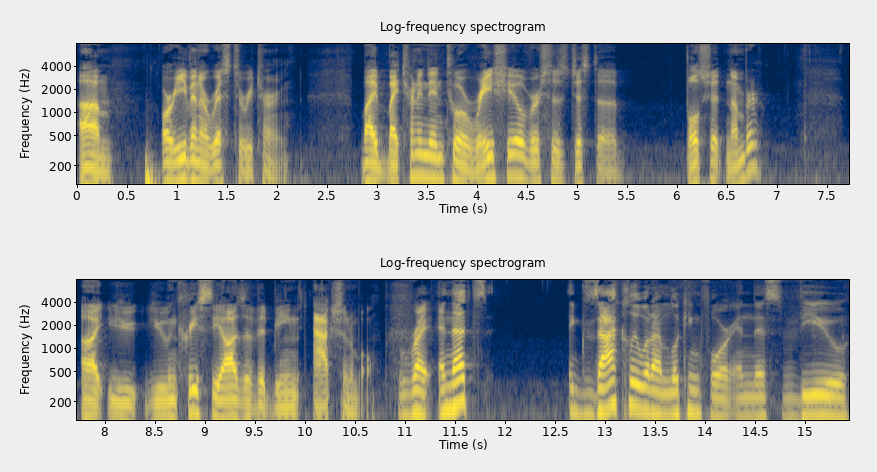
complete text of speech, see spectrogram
um, or even a risk to return. By, by turning it into a ratio versus just a bullshit number, uh, you you increase the odds of it being actionable. Right. And that's exactly what I'm looking for in this view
